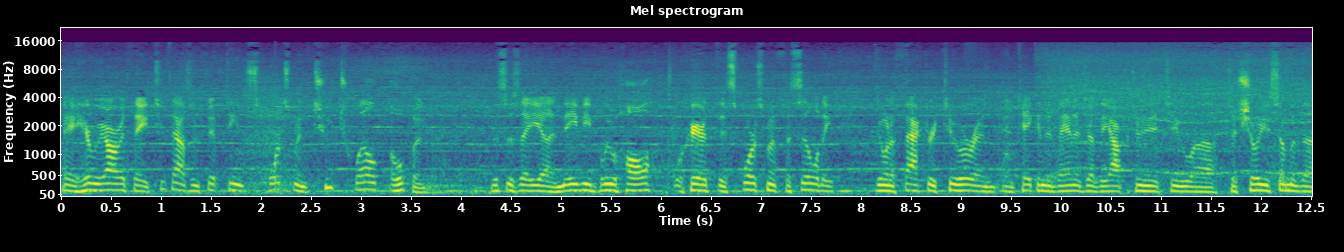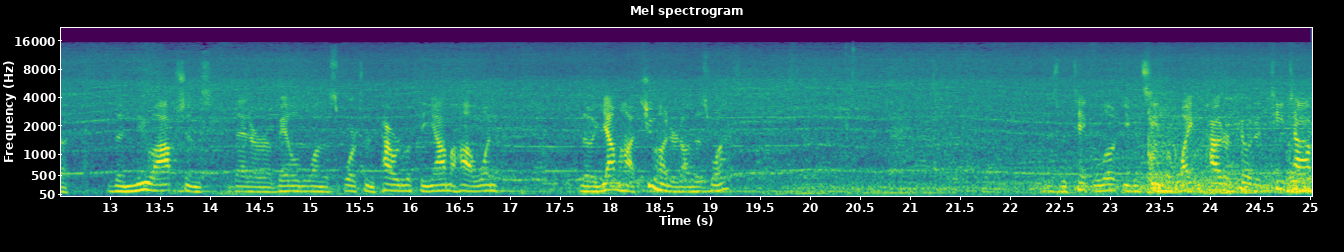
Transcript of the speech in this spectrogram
Hey, here we are with a 2015 Sportsman 212 Open. This is a uh, navy blue hull. We're here at the Sportsman facility doing a factory tour and, and taking advantage of the opportunity to uh, to show you some of the the new options that are available on the Sportsman, powered with the Yamaha one, the Yamaha 200 on this one. As we take a look, you can see the white powder coated T-top.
